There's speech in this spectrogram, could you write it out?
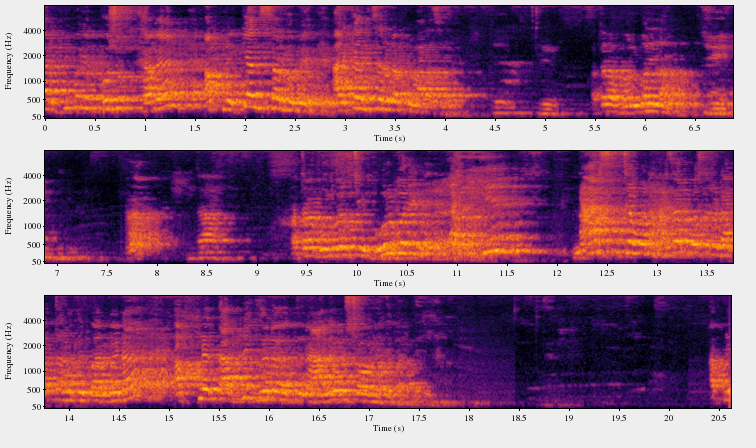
আর বিপরীত ওষুধ খাবেন আপনি ক্যান্সার হবে। আর ক্যান্সার হলে আপনি মারা যাবেন। অতটা ভুল বললাম? হ্যাঁ? অতটা ভুল বলছি? ভুল বলিনি। কি নার্স যেমন হাজার বছরের ডাক্তার হতে পারবে না আপনি তাবলিক হলে একজন আলেমের সমান হতে পারবেন না। আপনি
